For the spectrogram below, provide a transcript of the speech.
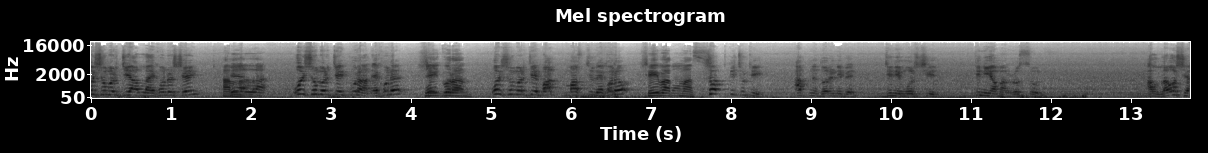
ওই সময় যে আল্লাহ এখনও সেই আল্লাহ। আল্লাহ। ওই সময় যে কোরআন এখনও সেই কোরআন। ওই সময় যে বাত মাছ ছিল এখনও সেই বাত মাস সব কিছু ঠিক। আপনি ধরে নেবেন যিনি মুর্শিদ তিনি আমার রসুল। আল্লাহ সে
